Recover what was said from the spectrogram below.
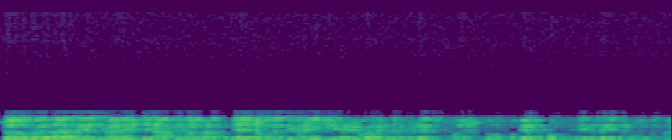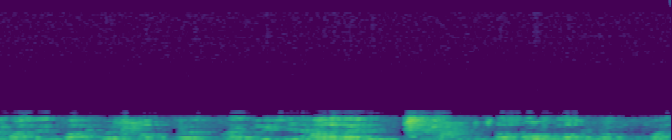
щодо передачі земельної ділянки 025 області Євгенії Георгіївні за будівництво колишнього будинку в селі Зарічне, вулиця Перемога 32. Відповідно до е, проекту рішення. Нема заперечень? За основу в цілому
